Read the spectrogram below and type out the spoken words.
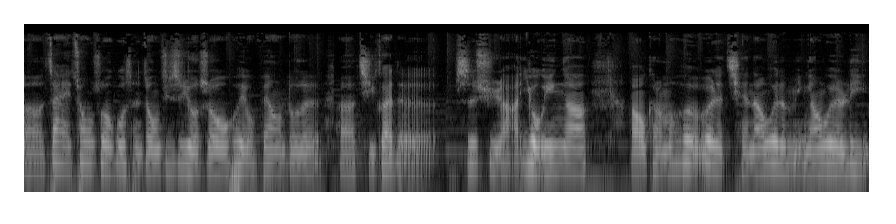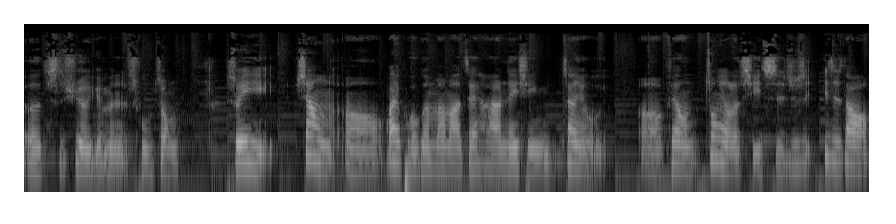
呃，在创作的过程中，其实有时候会有非常多的呃奇怪的思绪啊、诱因啊，然后可能会为了钱啊、为了名啊、为了利而失去了原本的初衷。所以，像呃外婆跟妈妈在他内心占有呃非常重要的其次，就是一直到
